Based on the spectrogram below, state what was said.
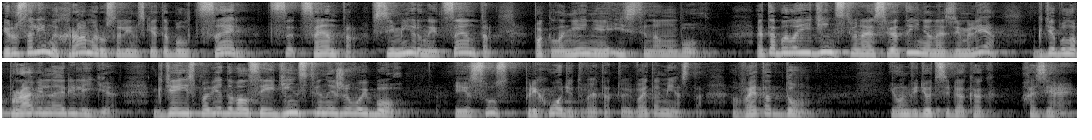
Иерусалим и храм Иерусалимский – это был царь, центр, всемирный центр поклонения истинному Богу. Это была единственная святыня на земле, где была правильная религия, где исповедовался единственный живой Бог. И Иисус приходит в, этот, в это место, в этот дом, и Он ведет себя как хозяин.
